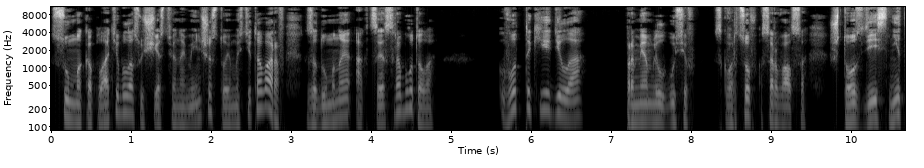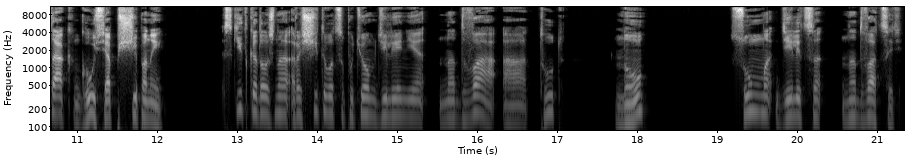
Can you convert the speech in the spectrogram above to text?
Сумма к оплате была существенно меньше стоимости товаров. Задуманная акция сработала. «Вот такие дела», — промямлил Гусев. Скворцов сорвался. «Что здесь не так, гусь общипанный?» «Скидка должна рассчитываться путем деления на два, а тут...» «Ну?» Сумма делится на 20.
